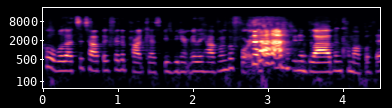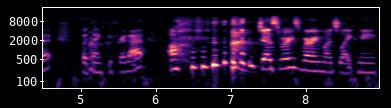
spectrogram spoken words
cool well that's a topic for the podcast because we didn't really have one before i'm gonna blab and come up with it but thank you for that um, Jess works very much like me,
